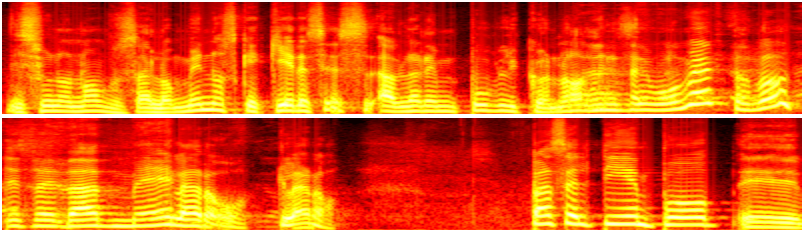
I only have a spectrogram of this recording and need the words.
Dice uno, no, pues a lo menos que quieres es hablar en público, ¿no? En ese momento, ¿no? Esa edad me. Claro, claro. Pasa el tiempo, eh,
